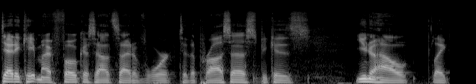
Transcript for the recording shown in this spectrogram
dedicate my focus outside of work to the process because you know how like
